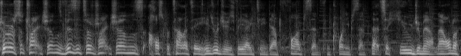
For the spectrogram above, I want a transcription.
tourist attractions, visitor attractions, hospitality, he's reduced VAT down to 5% from 20%. That's a huge amount. Now, on a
